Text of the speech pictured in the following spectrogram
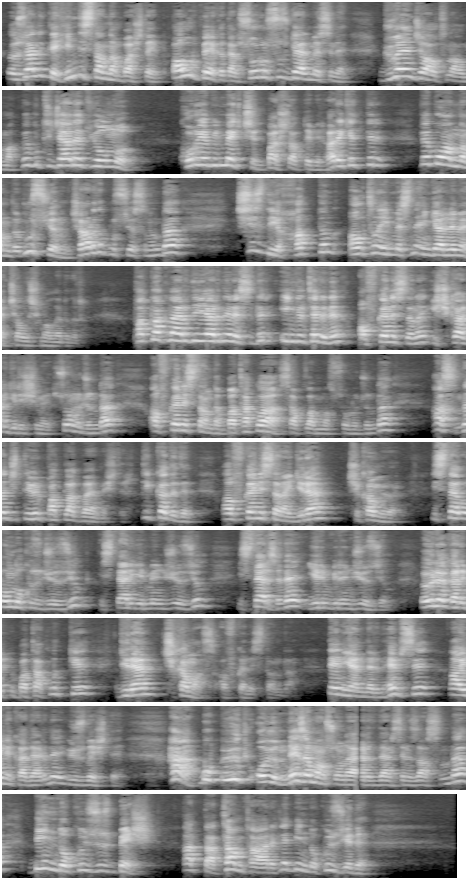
özellikle Hindistan'dan başlayıp Avrupa'ya kadar sorunsuz gelmesini güvence altına almak ve bu ticaret yolunu koruyabilmek için başlattığı bir harekettir. Ve bu anlamda Rusya'nın, Çarlık Rusyası'nın da çizdiği hattın altına inmesini engelleme çalışmalarıdır. Patlak verdiği yer neresidir? İngiltere'nin Afganistan'a işgal girişimi sonucunda Afganistan'da bataklığa saplanması sonucunda aslında ciddi bir patlak vermiştir. Dikkat edin. Afganistan'a giren çıkamıyor. İster 19. yüzyıl, ister 20. yüzyıl, isterse de 21. yüzyıl. Öyle garip bir bataklık ki giren çıkamaz Afganistan'dan. Deneyenlerin hepsi aynı kaderle yüzleşti. Ha bu büyük oyun ne zaman sona erdi derseniz aslında 1905. Hatta tam tarihle 1907.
